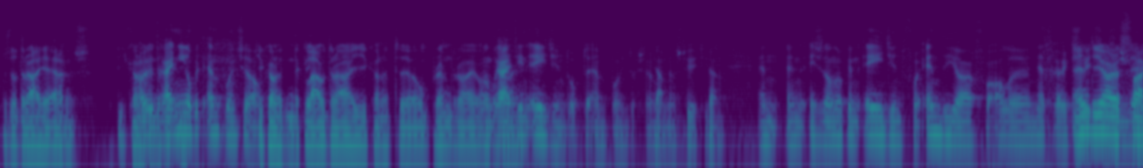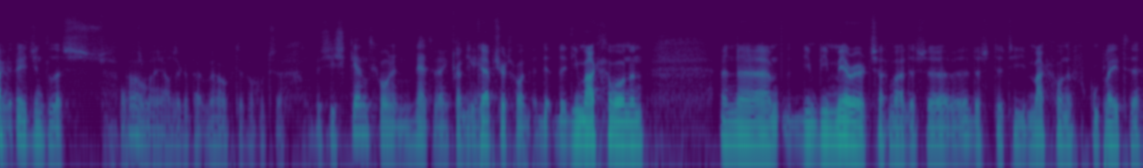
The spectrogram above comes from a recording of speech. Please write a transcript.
dus dat draai je ergens. Je kan Oh, het draait niet op het endpoint zelf. Je kan het in de cloud draaien, je kan het eh, on-prem draaien. Dan draait hij een agent op de endpoint of zo. Ja. En dan stuurt hij Ja. En, en is er dan ook een agent voor NDR voor alle netwerk NDR is vaak agentless, volgens Oh. mij, als ik het uit mijn hoofd even goed zeg. Dus die scant gewoon een netwerk. Ja, die captured gewoon, die- die maakt gewoon een, een eh, die, die mirrored, zeg maar. Dus, eh, dus, dus die maakt gewoon een complete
